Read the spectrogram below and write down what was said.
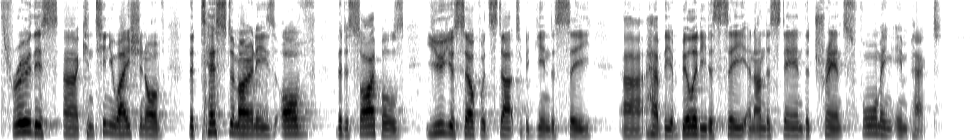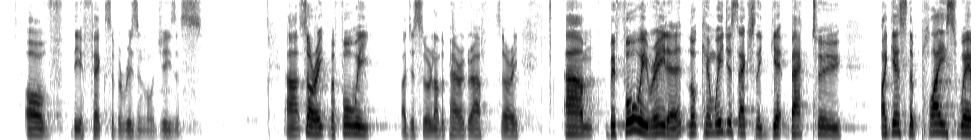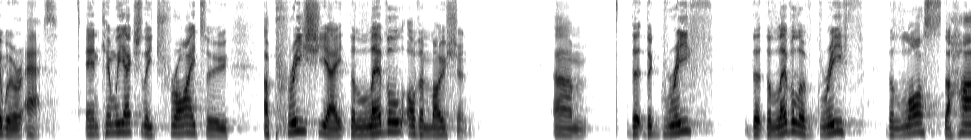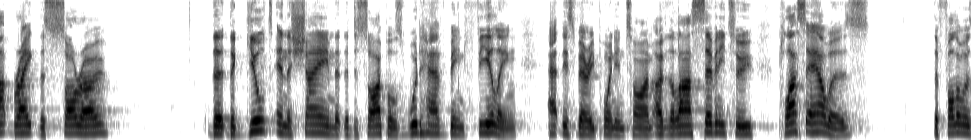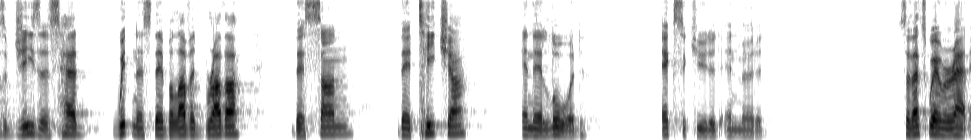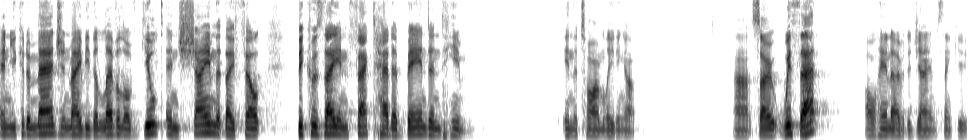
through this uh, continuation of the testimonies of the disciples, you yourself would start to begin to see, uh, have the ability to see and understand the transforming impact of the effects of a risen Lord Jesus. Uh, sorry, before we, I just saw another paragraph, sorry. Um, before we read it, look, can we just actually get back to, I guess, the place where we are at? And can we actually try to appreciate the level of emotion, um, the, the grief, the, the level of grief, the loss, the heartbreak, the sorrow, the, the guilt and the shame that the disciples would have been feeling at this very point in time. Over the last 72 plus hours, the followers of Jesus had witnessed their beloved brother, their son, their teacher, and their Lord executed and murdered. So that's where we're at. And you could imagine maybe the level of guilt and shame that they felt because they, in fact, had abandoned him in the time leading up. Uh, so, with that, I'll hand over to James. Thank you.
